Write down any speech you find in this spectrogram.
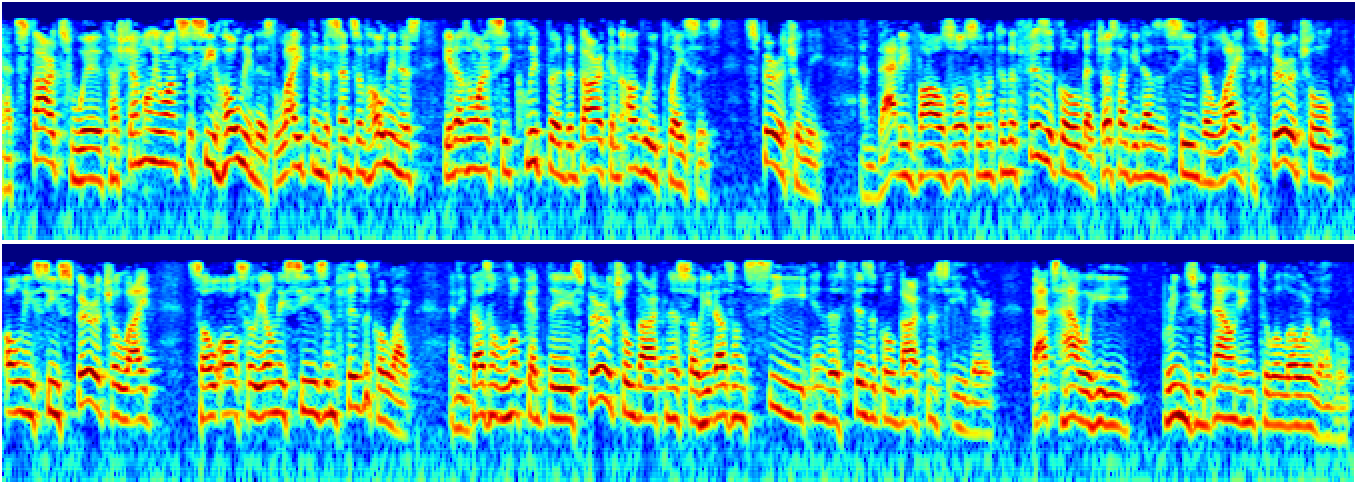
That starts with Hashem only wants to see holiness, light in the sense of holiness. He doesn't want to see klippa, the dark and ugly places, spiritually. And that evolves also into the physical, that just like he doesn't see the light, the spiritual, only sees spiritual light, so also he only sees in physical light and he doesn't look at the spiritual darkness, so he doesn't see in the physical darkness either. That's how he brings you down into a lower level.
